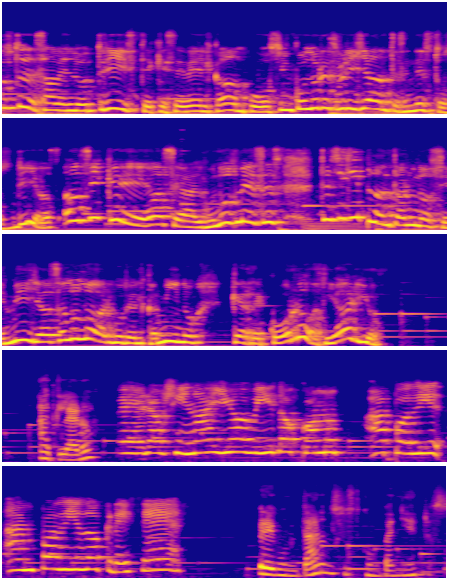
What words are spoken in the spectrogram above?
Ustedes saben lo triste que se ve el campo sin colores brillantes en estos días, así que hace algunos meses decidí plantar unas semillas a lo largo del camino que recorro a diario. Aclaró. Pero si no ha llovido, ¿cómo ha podi- han podido crecer? Preguntaron sus compañeros.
